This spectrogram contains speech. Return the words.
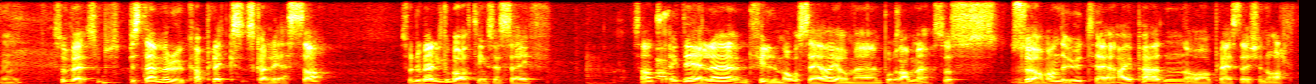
Mm. så, så bestemmer du hva Plex skal lese. Så du velger bare ting som er safe. Sant? Jeg deler filmer og serier med programmet, så server han det ut til iPaden og PlayStation og alt.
